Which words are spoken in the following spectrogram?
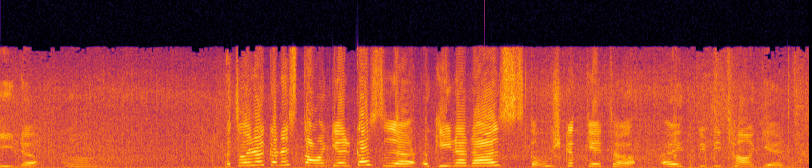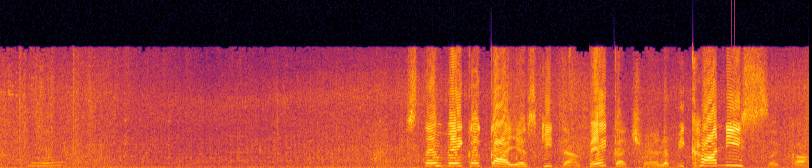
գինը։ Բայց օրինական էս տանգեր կաս գինը նաս ուշկդ կետը, այդ պիտի տանգեր։ Ստեղ մեկը կա, ես գիտեմ, մեկը չէ, մի քանիսը կա։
